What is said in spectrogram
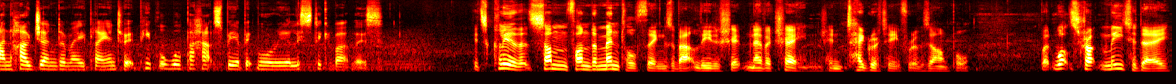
and how gender may play into it, people will perhaps be a bit more realistic about this. It's clear that some fundamental things about leadership never change, integrity, for example. But what struck me today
